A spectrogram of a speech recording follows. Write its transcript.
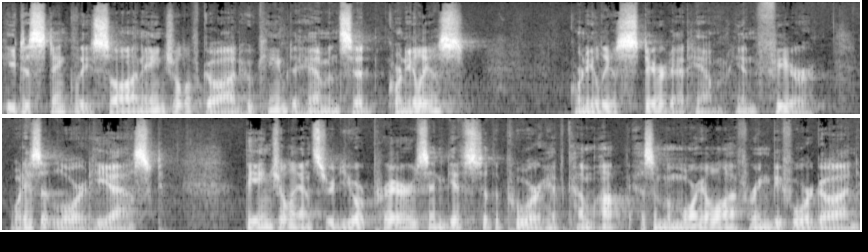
He distinctly saw an angel of God who came to him and said, Cornelius? Cornelius stared at him in fear. What is it, Lord? he asked. The angel answered, Your prayers and gifts to the poor have come up as a memorial offering before God.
